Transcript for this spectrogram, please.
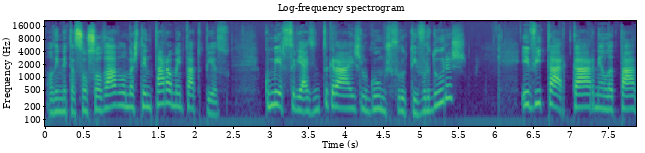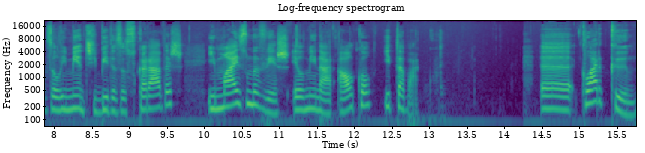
Alimentação saudável, mas tentar aumentar de peso. Comer cereais integrais, legumes, fruta e verduras. Evitar carne, enlatados, alimentos e bebidas açucaradas. E, mais uma vez, eliminar álcool e tabaco. Uh, claro que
